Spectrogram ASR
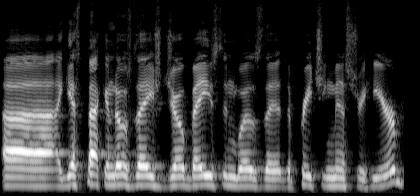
I guess back in those days, Joe Baisden was the, the preaching ministry here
